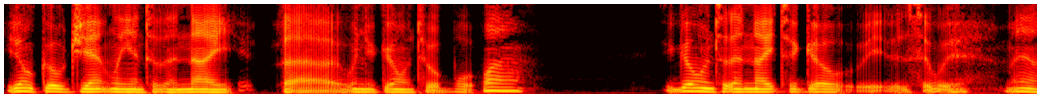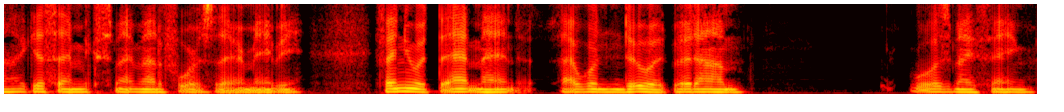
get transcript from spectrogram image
you don't go gently into the night uh, when you're going to a bore. Well, you go into the night to go. So, man, I guess I mixed my metaphors there, maybe if I knew what that meant, I wouldn't do it. But um, what was my thing?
